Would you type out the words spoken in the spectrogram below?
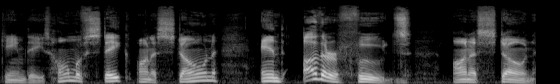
game days. Home of steak on a stone and other foods on a stone.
